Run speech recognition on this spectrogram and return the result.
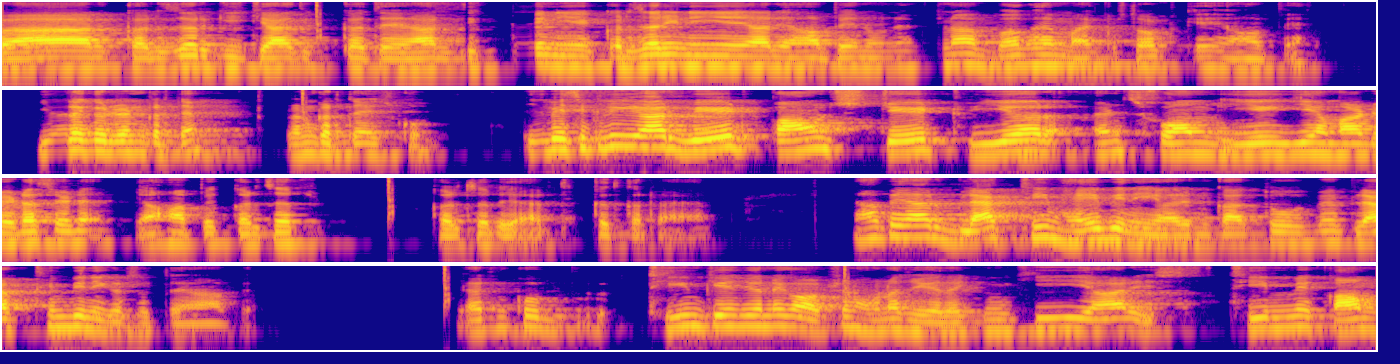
यार कर्जर की क्या दिक्कत है यार, दिखता ही नहीं है कर्जर ही नहीं है यार यहाँ पे इन्होंने। इतना बग है माइक्रोसॉफ्ट के यहाँ पे। ये वाला रन करते हैं रन करते हैं इसको। बेसिकली यार wait pound state year and form ये ये हमारा डेटा सेट है। यहाँ पे कर्सर कर्सर यार, दिक्कत कर रहा है यहाँ पे यार ब्लैक थीम है भी नहीं यार इनका तो मैं ब्लैक थीम भी नहीं कर सकता यहाँ पे। यार इनको थीम चेंज करने का ऑप्शन होना चाहिए था, क्योंकि यार इस थीम में काम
